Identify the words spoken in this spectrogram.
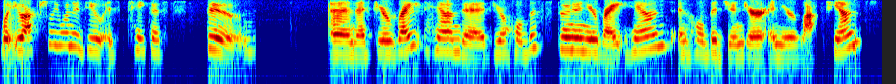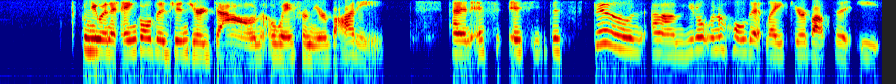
What you actually want to do is take a spoon, and if you're right handed, you hold the spoon in your right hand and hold the ginger in your left hand. You want to angle the ginger down away from your body. And if if the spoon, um, you don't want to hold it like you're about to eat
